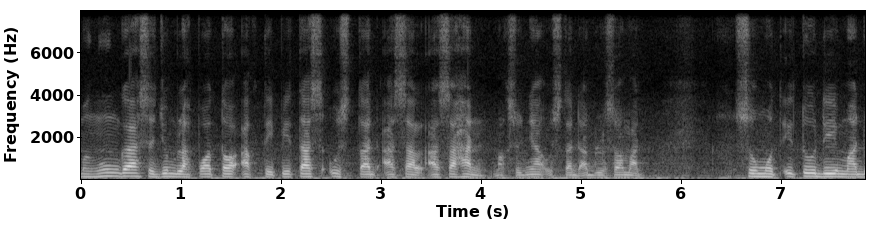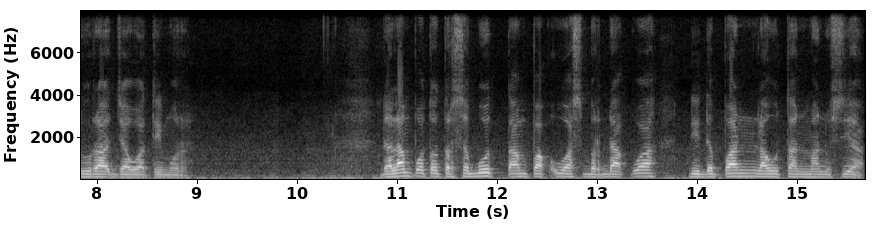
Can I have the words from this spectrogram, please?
mengunggah sejumlah foto aktivitas Ustadz asal Asahan, maksudnya Ustadz Abdul Somad. Sumut itu di Madura, Jawa Timur. Dalam foto tersebut tampak UAS berdakwah di depan lautan manusia.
